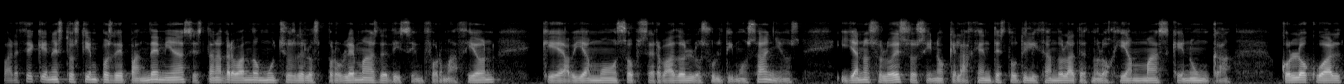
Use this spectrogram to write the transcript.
Parece que en estos tiempos de pandemia se están agravando muchos de los problemas de desinformación que habíamos observado en los últimos años. Y ya no solo eso, sino que la gente está utilizando la tecnología más que nunca, con lo cual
